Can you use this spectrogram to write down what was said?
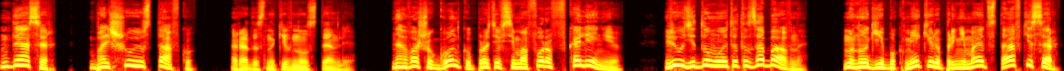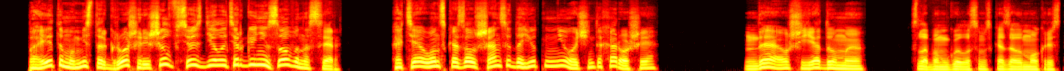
«Да, сэр, большую ставку», — радостно кивнул Стэнли. «На вашу гонку против семафоров в колению. Люди думают, это забавно. Многие букмекеры принимают ставки, сэр, поэтому мистер Грош решил все сделать организованно, сэр. Хотя он сказал, шансы дают не очень-то хорошие. «Да уж, я думаю», — слабым голосом сказал Мокрест.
